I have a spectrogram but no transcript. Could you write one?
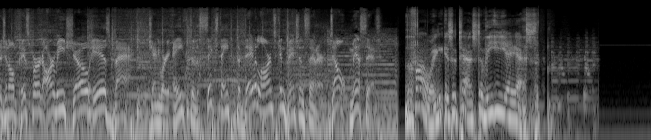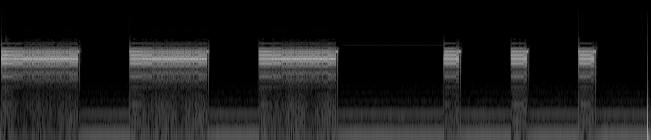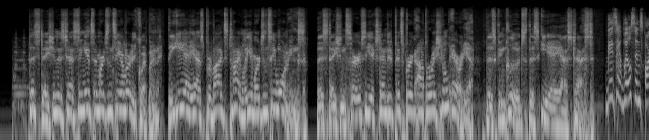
Original Pittsburgh RV Show is back. January 8th to the 16th at the David Lawrence Convention Center. Don't miss it. The following is a test of the EAS. This station is testing its emergency alert equipment. The EAS provides timely emergency warnings. This station serves the extended Pittsburgh operational area. This concludes this EAS test. Visit Wilson's Farm.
